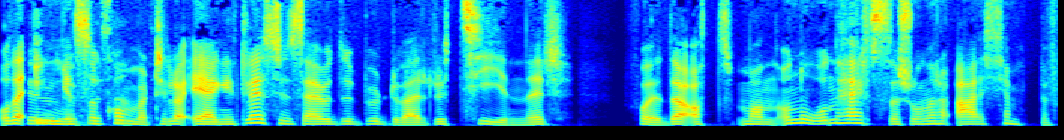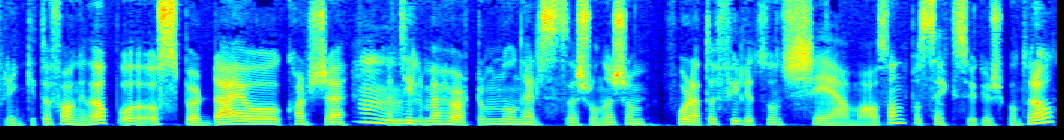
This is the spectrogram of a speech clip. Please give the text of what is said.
Og det er ingen som kommer til å Egentlig syns jeg jo det burde være rutiner for det at man Og noen helsestasjoner er kjempeflinke til å fange det opp, og, og spør deg, og kanskje Jeg har Mm. til og med hørt om noen helsestasjoner som får deg til å fylle ut sånn skjema og sånn på seksukerskontroll.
